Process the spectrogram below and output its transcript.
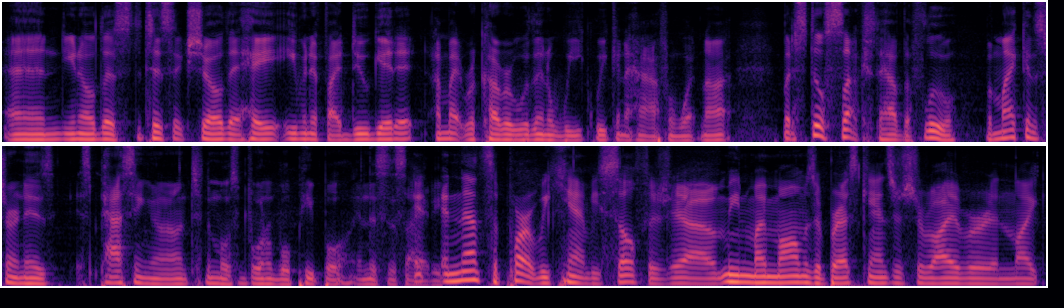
And, you know, the statistics show that, hey, even if I do get it, I might recover within a week, week and a half, and whatnot. But it still sucks to have the flu. But my concern is, is passing it on to the most vulnerable people in this society. And, and that's the part we can't be selfish. Yeah, I mean, my mom is a breast cancer survivor, and like,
